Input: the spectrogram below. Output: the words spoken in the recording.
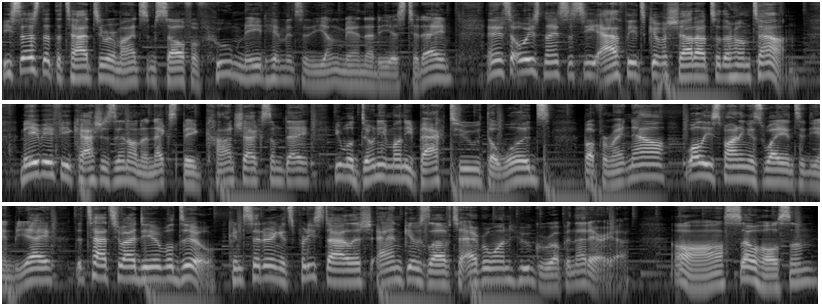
He says that the tattoo reminds himself of who made him into the young man that he is today, and it's always nice to see athletes give a shout out to their hometown. Maybe if he cashes in on a next big contract someday, he will donate money back to The Woods, but for right now, while he's finding his way into the NBA, the tattoo idea will do, considering it's pretty stylish and gives love to everyone who grew up in that area. Aw, so wholesome.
